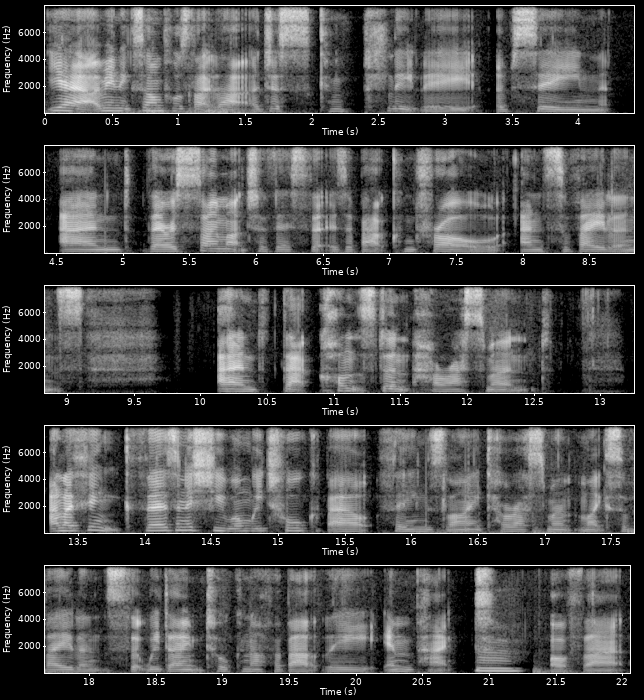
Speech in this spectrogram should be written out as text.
Yeah, I mean, examples like that are just completely obscene. And there is so much of this that is about control and surveillance and that constant harassment and I think there's an issue when we talk about things like harassment, like surveillance, that we don't talk enough about the impact mm. of that.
